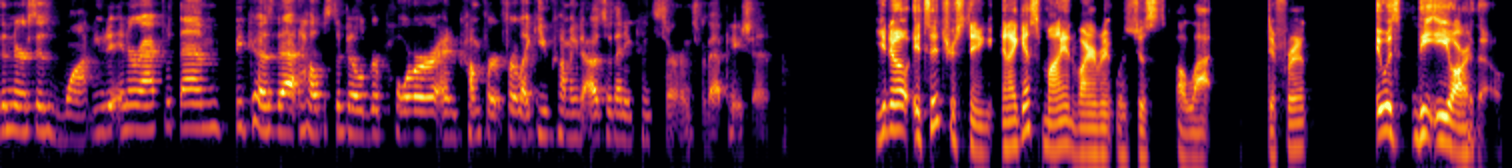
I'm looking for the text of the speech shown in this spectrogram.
the nurses want you to interact with them because that helps to build rapport and comfort for like you coming to us with any concerns for that patient. You know, it's interesting. And I guess my environment was just a lot different. It was the ER though.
